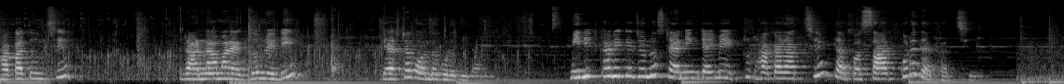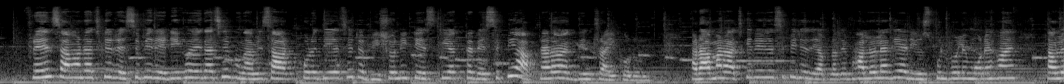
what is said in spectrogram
ঢাকা তুলছি। রান্না আমার একদম রেডি গ্যাসটা বন্ধ করে দিলাম। মিনিট খানেকের জন্য স্ট্যান্ডিং টাইমে একটু ঢাকা রাখছি, তারপর সার্ভ করে দেখাচ্ছি। ফ্রেন্ডস আমার আজকের রেসিপি রেডি হয়ে গেছে এবং আমি সার্ভ করে দিয়েছি। এটা ভীষণই টেস্টি একটা রেসিপি আপনারাও একদিন ট্রাই করুন। আর আমার আজকের এই রেসিপি যদি আপনাদের ভালো লাগে আর ইউজফুল বলে মনে হয়, তাহলে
